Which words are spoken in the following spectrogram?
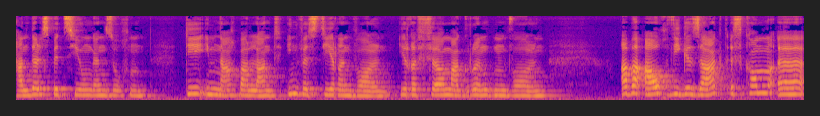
Handelsbeziehungen suchen, die im Nachbarland investieren wollen, ihre Firma gründen wollen. Aber auch, wie gesagt, es kommen äh,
